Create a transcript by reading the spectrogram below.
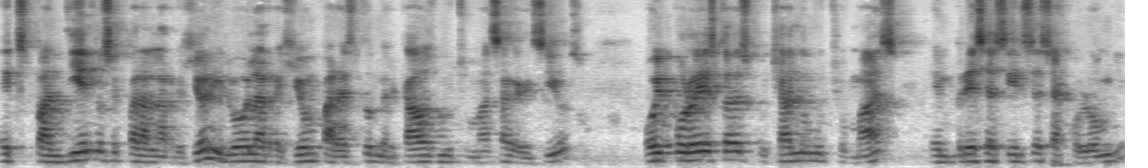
expandiéndose para la región y luego la región para estos mercados mucho más agresivos. Hoy por hoy he estado escuchando mucho más empresas irse hacia Colombia,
